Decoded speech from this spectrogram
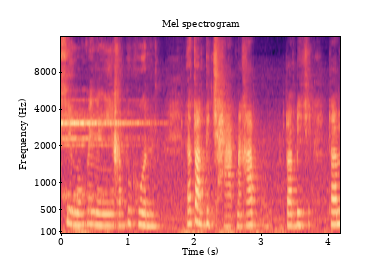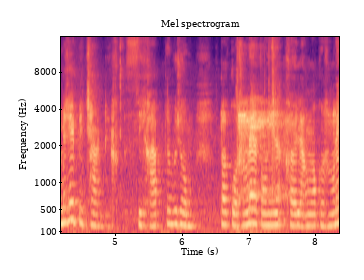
เสียงมันเป็นอย่างนี้ครับทุกคน แล้วตอนปิดฉากนะครับ ตอนปิดตอนไม่ใช่ปิดฉาก สิครับท่านผู้ชมตอนกดครั้งแรกตรงนี้นะคอยหลังมากดครั้งแร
